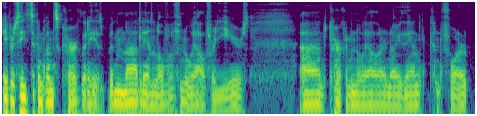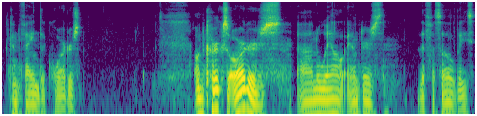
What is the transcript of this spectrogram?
he proceeds to convince Kirk that he has been madly in love with Noel for years, and Kirk and Noel are now then confined to quarters. On Kirk's orders, uh, Noel enters the facilities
